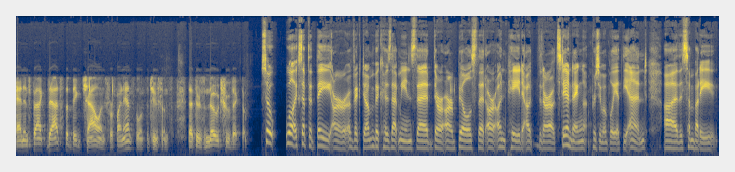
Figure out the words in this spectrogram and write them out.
And in fact, that's the big challenge for financial institutions that there's no true victim. So, well, except that they are a victim because that means that there are bills that are unpaid out that are outstanding, presumably at the end, uh, that somebody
